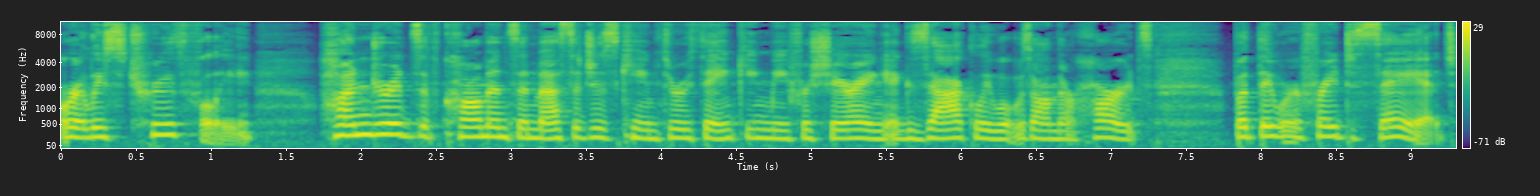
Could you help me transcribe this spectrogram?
or at least truthfully. Hundreds of comments and messages came through thanking me for sharing exactly what was on their hearts, but they were afraid to say it.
